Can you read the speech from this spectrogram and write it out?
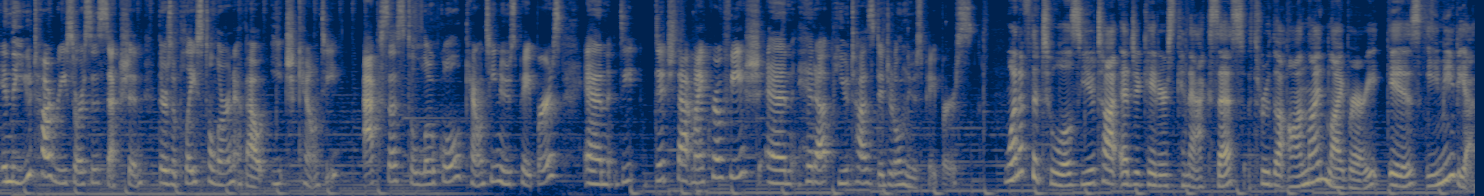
In the Utah Resources section, there's a place to learn about each county, access to local county newspapers, and ditch that microfiche and hit up Utah's digital newspapers. One of the tools Utah educators can access through the online library is eMedia.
